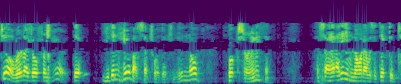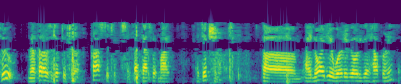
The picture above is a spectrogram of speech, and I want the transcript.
still, where did I go from here? There, you didn't hear about sexual addiction. You didn't know books or anything. So I, I didn't even know what I was addicted to. I mean, I thought I was addicted to prostitutes. I thought that's what my addiction was. Um, I had no idea where to go to get help or anything.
